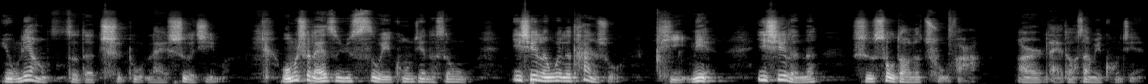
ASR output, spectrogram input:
用量子的尺度来设计吗？我们是来自于四维空间的生物，一些人为了探索体验，一些人呢是受到了处罚而来到三维空间。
